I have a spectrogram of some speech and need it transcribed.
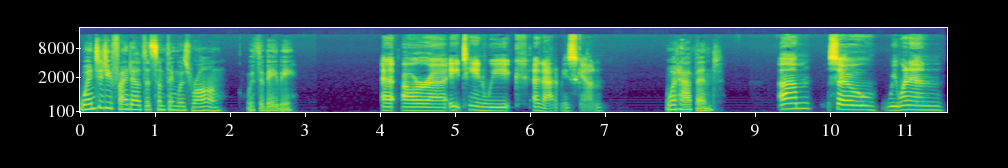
When did you find out that something was wrong with the baby? at our uh, 18 week anatomy scan, What happened? Um, so we went in.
